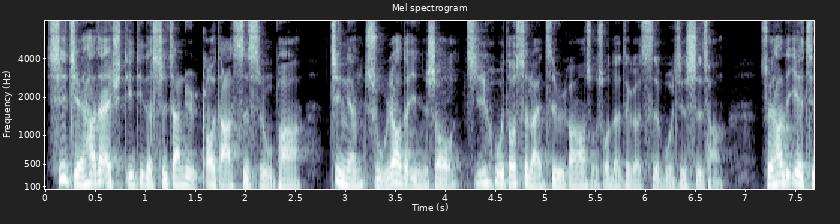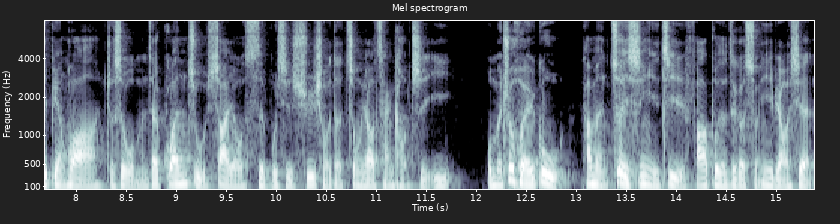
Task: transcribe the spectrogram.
希捷它在 HDD 的市占率高达四十五趴，近年主要的营收几乎都是来自于刚刚所说的这个伺服器市场。所以它的业绩变化啊，就是我们在关注下游伺服器需求的重要参考之一。我们去回顾他们最新一季发布的这个损益表现，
